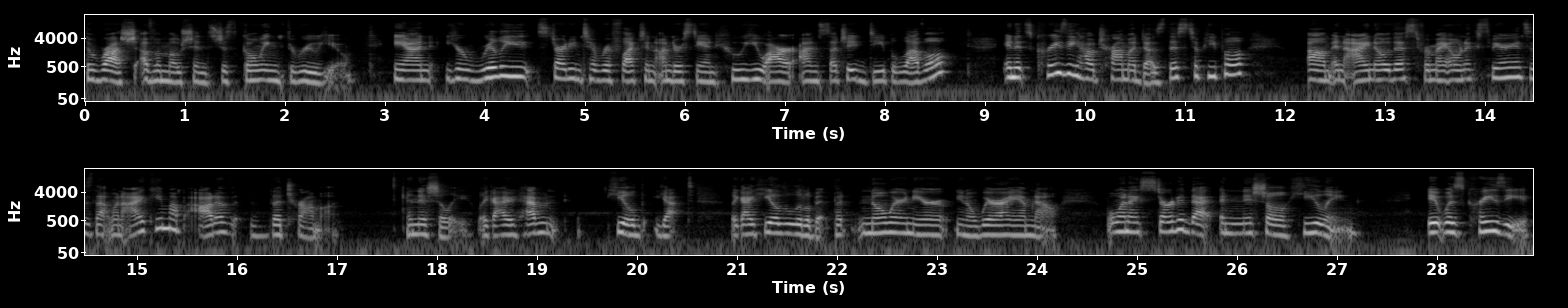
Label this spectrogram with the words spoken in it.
the rush of emotions just going through you. And you're really starting to reflect and understand who you are on such a deep level. And it's crazy how trauma does this to people. Um, and I know this from my own experience is that when I came up out of the trauma, initially. Like I haven't healed yet. Like I healed a little bit, but nowhere near, you know, where I am now. But when I started that initial healing, it was crazy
